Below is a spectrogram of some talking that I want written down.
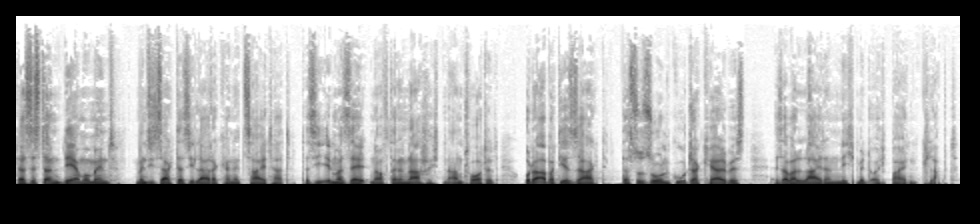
Das ist dann der Moment, wenn sie sagt, dass sie leider keine Zeit hat, dass sie immer selten auf deine Nachrichten antwortet oder aber dir sagt, dass du so ein guter Kerl bist, es aber leider nicht mit euch beiden klappt.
